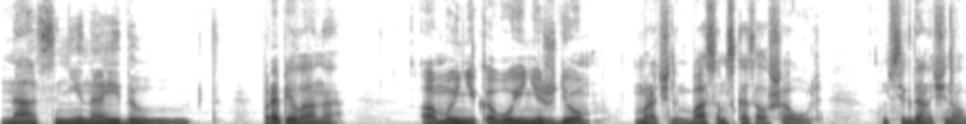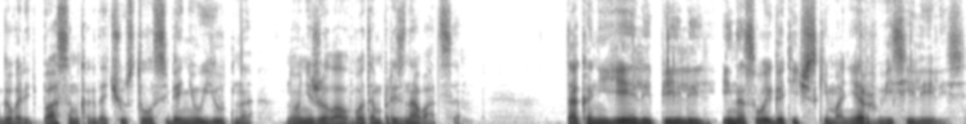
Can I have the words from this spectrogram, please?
Нас не найдут», — пропела она. «А мы никого и не ждем», — мрачным басом сказал Шауль. Он всегда начинал говорить басом, когда чувствовал себя неуютно, но не желал в этом признаваться. Так они ели, пили и на свой готический манер веселились.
